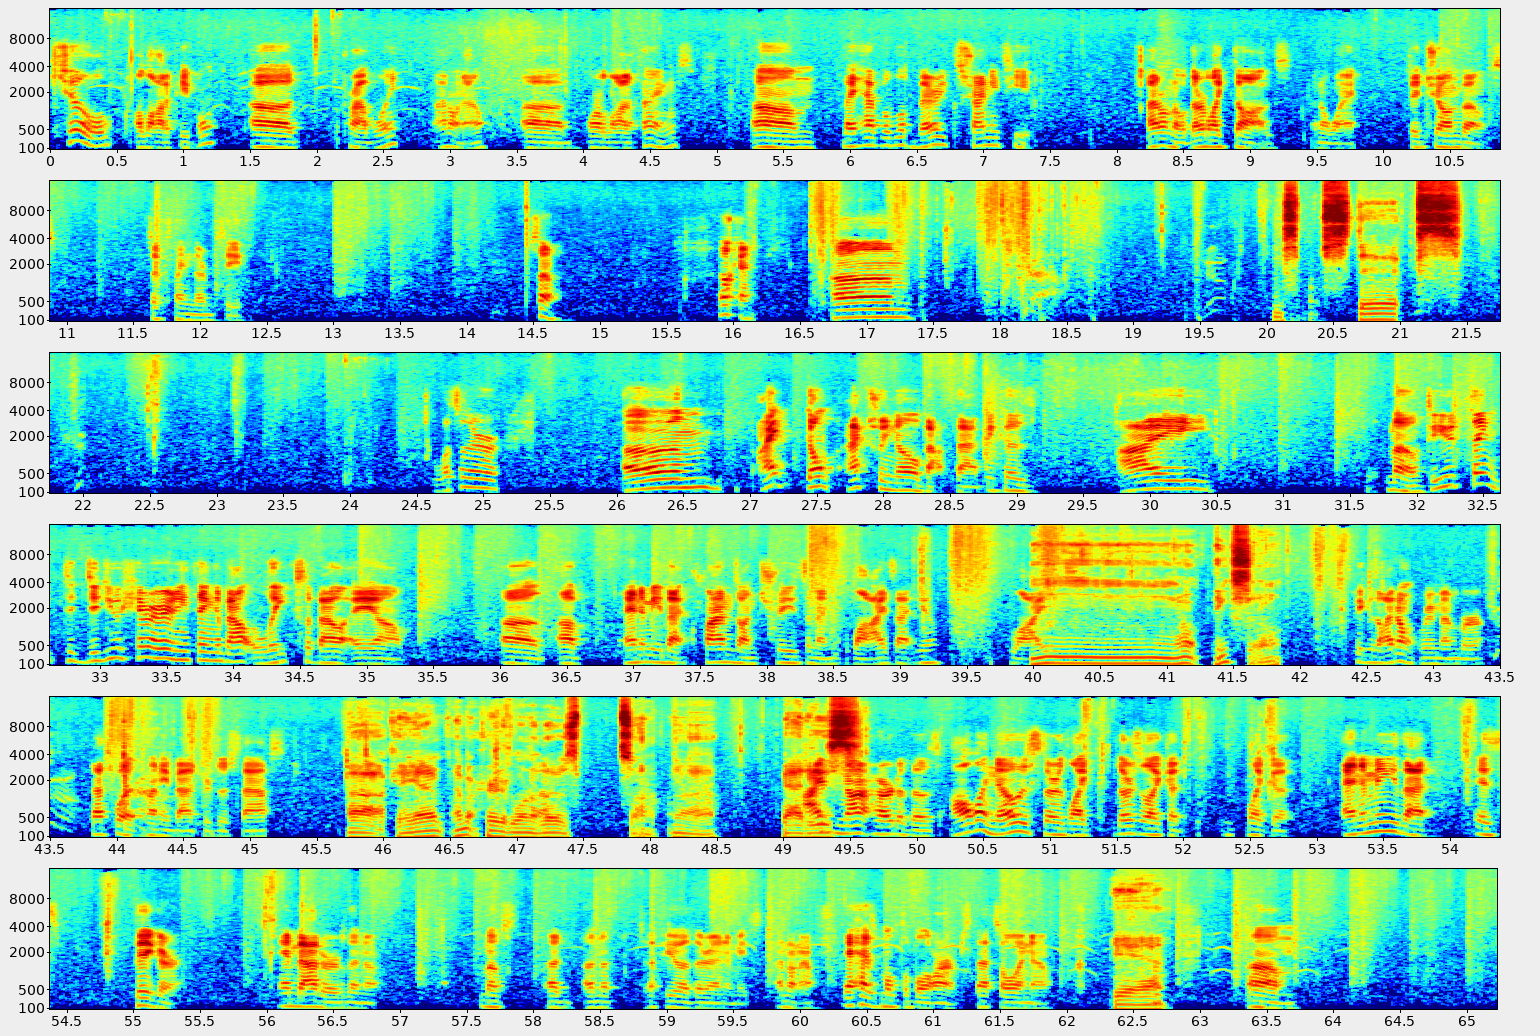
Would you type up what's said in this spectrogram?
kill a lot of people, uh, probably. I don't know, uh, or a lot of things. Um, they have a very shiny teeth. I don't know. They're like dogs in a way. They chew on bones to clean their teeth. So, okay. Um, Some sticks. What's there? Um, I don't actually know about that because I. Mo, do you think? Did, did you hear anything about leaks about a um, uh, a enemy that climbs on trees and then flies at you? Flies? Mm, I don't think so. Because I don't remember. That's what Honey Badger just asked. Ah, okay. I haven't heard of one of Oh. those. So, uh, baddies. I've not heard of those. All I know is there's like there's like a like a enemy that is bigger and badder than a, most a, a, a few other enemies. I don't know. It has multiple arms. That's all I know. Yeah. Um,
